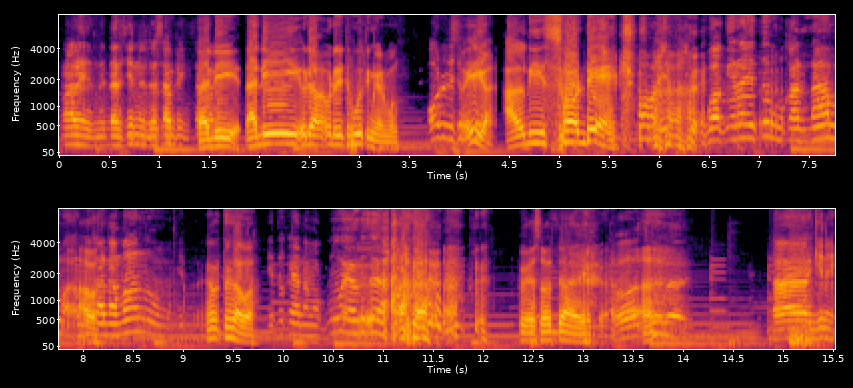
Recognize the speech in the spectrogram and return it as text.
Kenalin dari sini dari samping. Tadi tadi udah udah disebutin kan, Bang? Oh, udah disebut. Iya, Aldi Sodex. Oh, itu. Gua kira itu bukan nama, Apa? bukan nama lu. Itu, Terus apa? itu kayak nama kue bisa. Kue soda ya. oh, coba. Eh, gini.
